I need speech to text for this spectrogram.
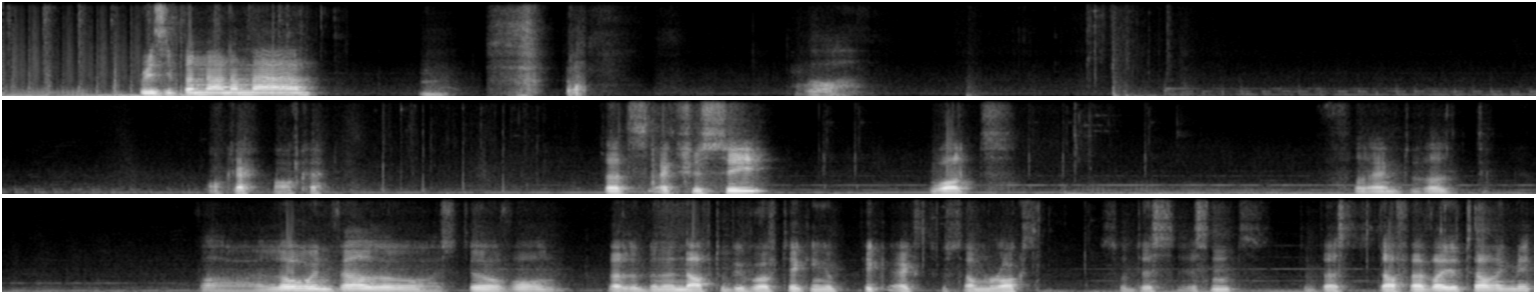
Crazy banana man. Oh. Okay, okay. Let's actually see what flamed well uh, low in value, still have all valuable enough to be worth taking a pickaxe to some rocks. So this isn't the best stuff ever, you're telling me?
